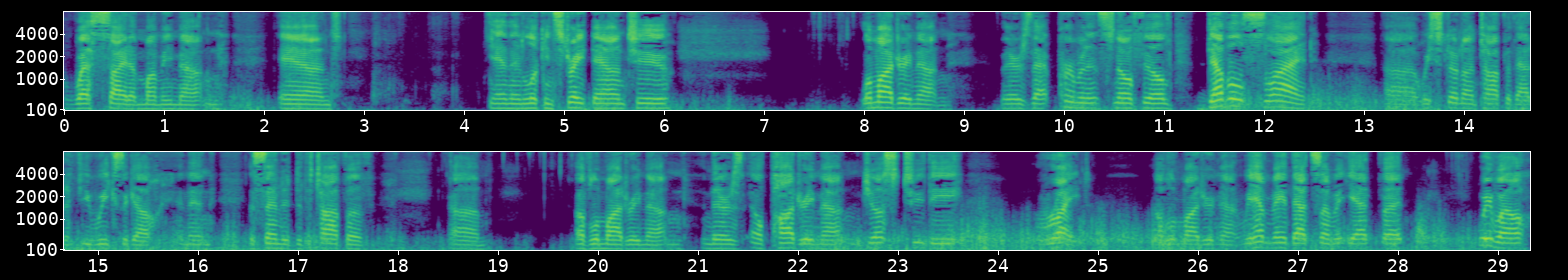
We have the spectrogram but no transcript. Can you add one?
west side of Mummy Mountain and and then looking straight down to La Madre Mountain. There's that permanent snow-filled Devil's Slide. Uh, we stood on top of that a few weeks ago and then ascended to the top of um, of La Madre Mountain. And there's El Padre Mountain just to the right of La Madre Mountain. We haven't made that summit yet, but we will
